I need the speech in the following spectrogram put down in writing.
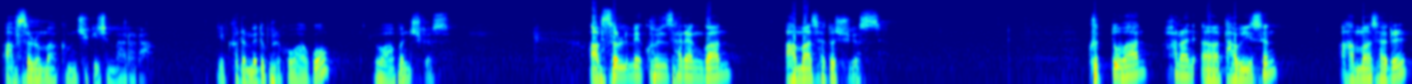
압살롬만큼 죽이지 말아라. 예, 그럼에도 불구하고 요압은 죽였어요. 압살롬의 군사령관 아마사도 죽였어요. 그 또한 하나 어, 다윗은 아마사를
